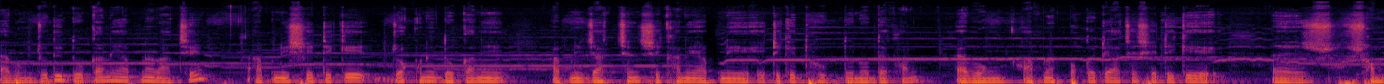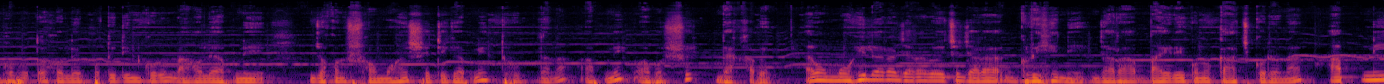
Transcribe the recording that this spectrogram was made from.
এবং যদি দোকানে আপনার আছে, আপনি সেটিকে যখনই দোকানে আপনি যাচ্ছেন, সেখানে আপনি এটিকে ধূপ দুনো দেখান এবং আপনার পকেটে আছে সেটিকে সম্ভবত হলে প্রতিদিন করুন, না হলে আপনি যখন সময় সেটিকে আপনি ধূপ দানা আপনি অবশ্যই দেখাবেন। এবং মহিলারা যারা রয়েছে, যারা গৃহিণী, যারা বাইরে কোনো কাজ করে না, আপনি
